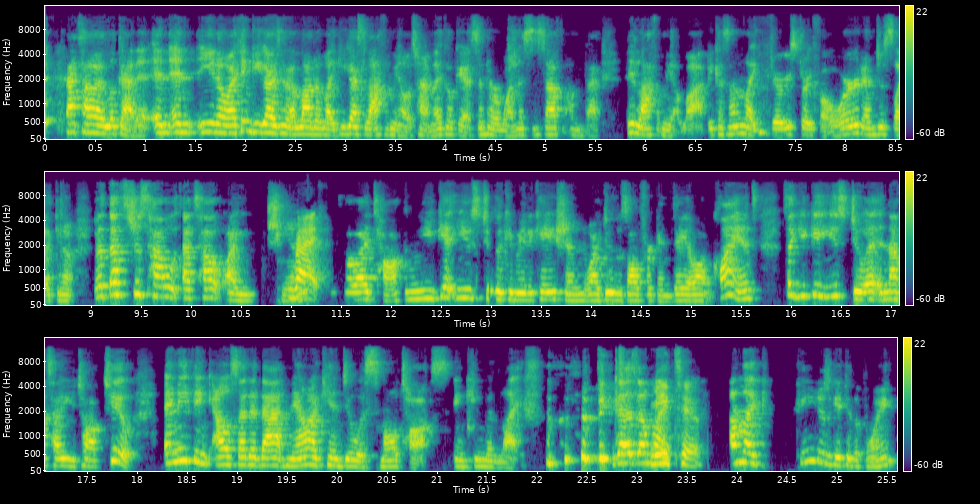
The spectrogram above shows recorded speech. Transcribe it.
That's how I look at it. And and you know, I think you guys have a lot of like you guys laugh at me all the time. Like, okay, I sent her oneness and stuff. I'm back. They laugh at me a lot because I'm like very straightforward. I'm just like, you know, but that's just how that's how I channel. Right. how I talk. And you get used to the communication. Well, I do this all freaking day long clients. It's like you get used to it and that's how you talk too. Anything else out of that, now I can't deal with small talks in human life. because I'm me like too. I'm like, can you just get to the point?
